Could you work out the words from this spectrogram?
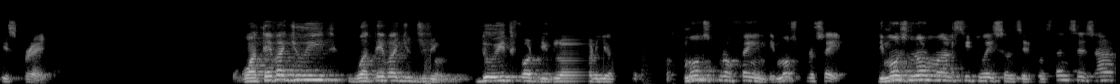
is prayer. Whatever you eat, whatever you drink, do it for the glory of God. The most profane, the most prosaic, the most normal situations, circumstances are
